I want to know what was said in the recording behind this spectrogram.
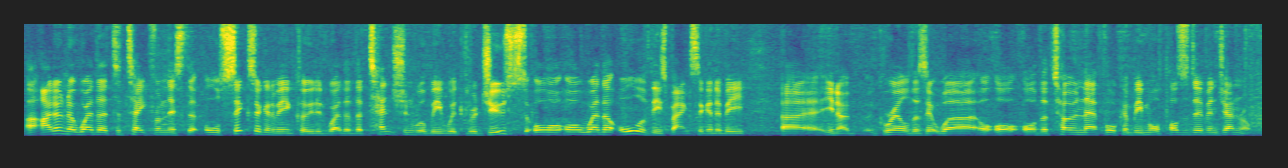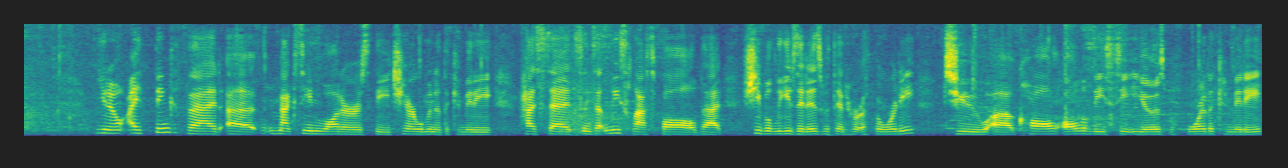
I don't know whether to take from this that all six are going to be included, whether the tension will be reduced, or, or whether all of these banks are going to be, uh, you know, grilled, as it were, or, or, or the tone therefore can be more positive in general. You know, I think that uh, Maxine Waters, the chairwoman of the committee, has said since at least last fall that she believes it is within her authority to uh, call all of these CEOs before the committee.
